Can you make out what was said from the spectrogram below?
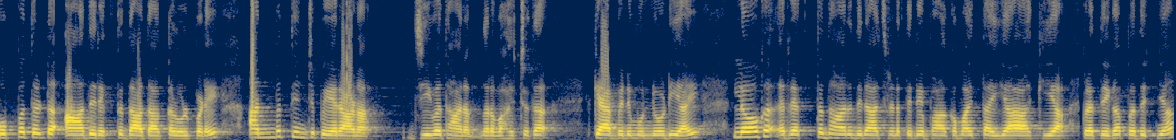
മുപ്പത്തെട്ട് ആദ്യ രക്തദാതാക്കൾ ഉൾപ്പെടെ അൻപത്തിയഞ്ച് പേരാണ് ജീവദാനം നിർവഹിച്ചത്. ക്യാമ്പിന് മുന്നോടിയായി ലോക രക്തദാന ദിനാചരണത്തിന്റെ ഭാഗമായി തയ്യാറാക്കിയ പ്രത്യേക പ്രതിജ്ഞ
